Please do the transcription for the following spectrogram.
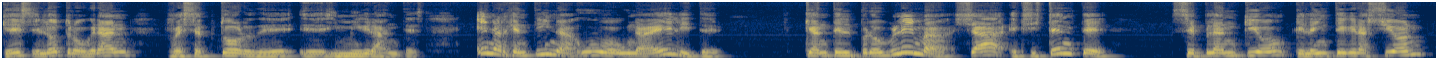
que es el otro gran receptor de eh, inmigrantes. En Argentina hubo una élite que ante el problema ya existente se planteó que la integración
